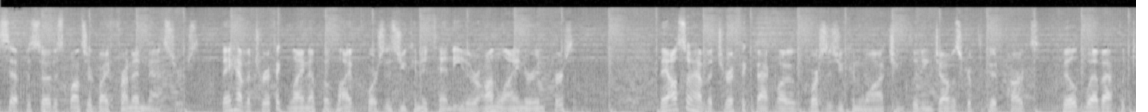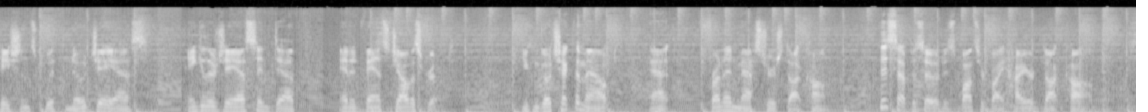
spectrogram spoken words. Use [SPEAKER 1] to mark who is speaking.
[SPEAKER 1] This episode is sponsored by Front End Masters. They have a terrific lineup of live courses you can attend either online or in person. They also have a terrific backlog of courses you can watch, including JavaScript the good parts, build web applications with Node.js, AngularJS in depth, and advanced JavaScript. You can go check them out at frontendmasters.com. This episode is sponsored by Hired.com.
